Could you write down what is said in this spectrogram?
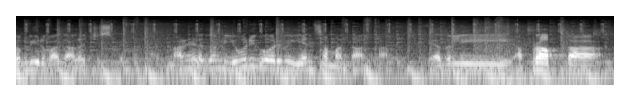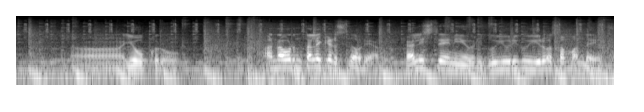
ಗಂಭೀರವಾಗಿ ಆಲೋಚಿಸಬೇಕು. ನಾನು ಹೇಳೋದೊಂದು, ಇವರಿಗೂ ಅವರಿಗೂ ಏನು ಸಂಬಂಧ ಅಂತ. ಅದರಲ್ಲಿ ಅಪ್ರಾಪ್ತ ಯುವಕರು ಅನ್ನ ಅವ್ರನ್ನ ತಲೆ ಕೆಡಿಸಿದವ್ರು ಯಾರು? ಪ್ಯಾಲಿಸ್ತೇನಿಯವರಿಗೂ, ಇವರಿಗೂ ಇರೋ ಸಂಬಂಧ ಏನು?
